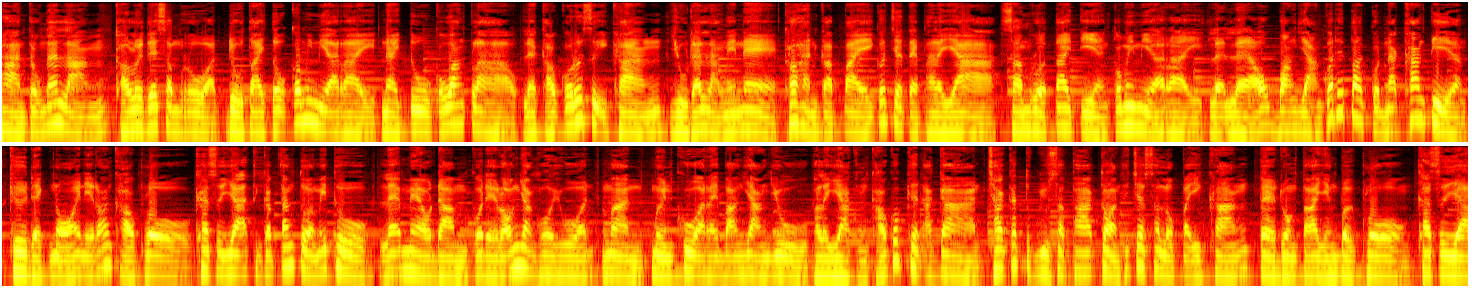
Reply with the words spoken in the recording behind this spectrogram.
ผ่านตรงด้านหลัง เขาเลยได้สำรวจ ดูใต้โต๊ะก็ไม่มีอะไร ในตู้ก็ว่างเปล่า และเขาก็รู้สึกอีกครั้ง อยู่ด้านหลังแน่ๆเขาหันกลับไปก็เจอแต่ภรรยาสำรวจใต้เตียงก็ไม่มีอะไร และแล้วบางอย่างก็ได้ปรากฏณข้างเตียง คือเด็กน้อยในร่างขาวโพลงคาสยะถึงกับตั้งตัวไม่ถูก และแมวดำก็ได้ร้องอย่างโหยหวน มันเหมือนคู่อะไรบางอย่างอยู่ ภรรยาของเขาก็เกิดอาการชักกระตุกอยู่สักพักก่อนที่จะสลบไปอีกครั้ง แต่ดวงตายังเบิกโพลงคาสยะ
